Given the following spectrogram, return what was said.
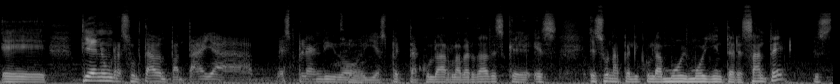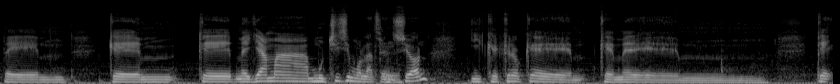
eh, tiene un resultado en pantalla espléndido y espectacular. La verdad es que es, es una película muy, muy interesante. Este, mm, que, que me llama muchísimo la atención y que creo que, que me mm, que,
